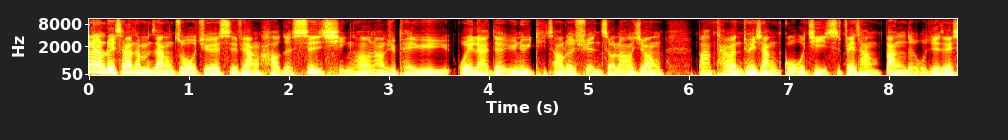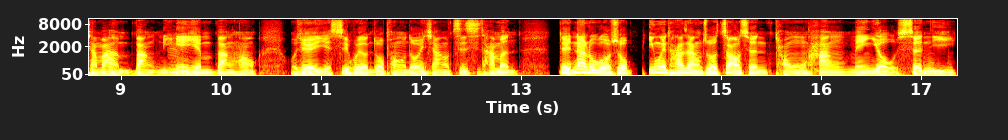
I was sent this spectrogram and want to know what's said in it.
当然瑞莎他们这样做，我觉得是非常好的事情哈，然后去培育未来的韵律体操的选手，然后希望把台湾推向国际是非常棒的。我觉得这个想法很棒，理念也很棒哈。我觉得也是会有很多朋友都会想要支持他们。对，那如果说因为他这样做造成同行没有生意，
